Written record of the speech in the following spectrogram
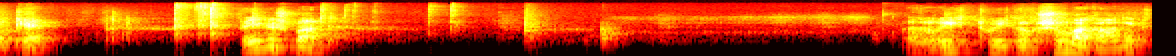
Okay. Bin gespannt. Also riechen tue ich noch schon mal gar nichts.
